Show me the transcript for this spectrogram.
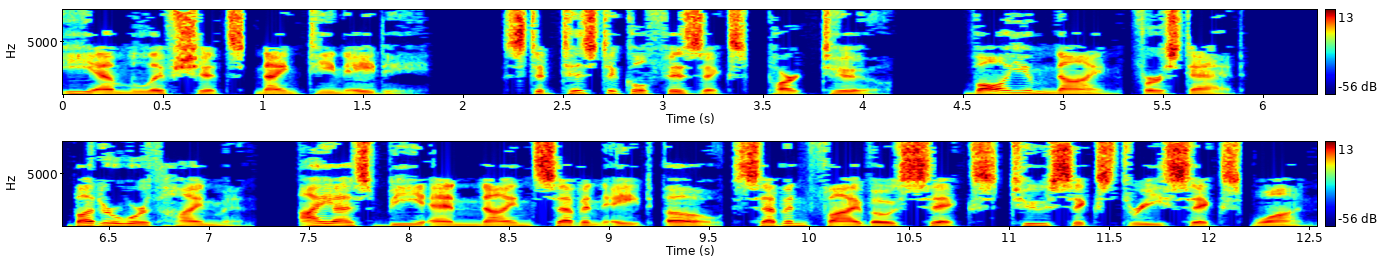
E. M. Lifshitz 1980. Statistical Physics, Part 2. Volume 9 1st ed. Butterworth Heinemann. ISBN 978-0-7506-2636-1.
